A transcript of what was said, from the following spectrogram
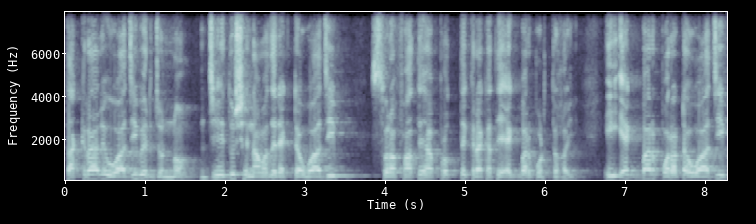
তাকরারে ওয়াজিবের জন্য যেহেতু সে নামাজের একটা ওয়াজিব, সোরা ফাতেহা প্রত্যেক রাখাতে একবার পড়তে হয়। এই একবার পড়াটা ওয়াজিব,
